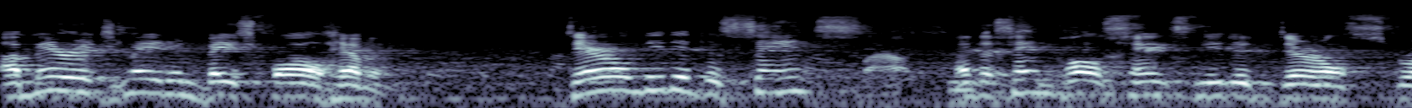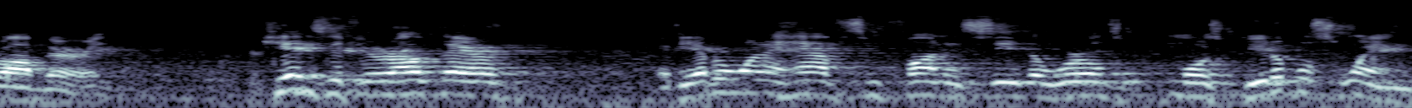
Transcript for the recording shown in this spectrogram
a marriage made in baseball heaven. Darryl needed the Saints, and the St. Paul Saints needed Darryl Strawberry. Kids, if you're out there, if you ever want to have some fun and see the world's most beautiful swing,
